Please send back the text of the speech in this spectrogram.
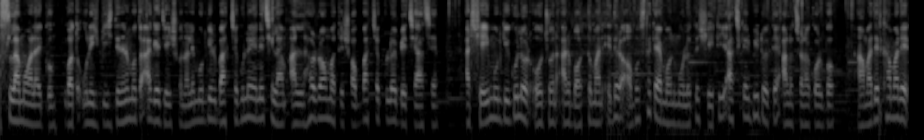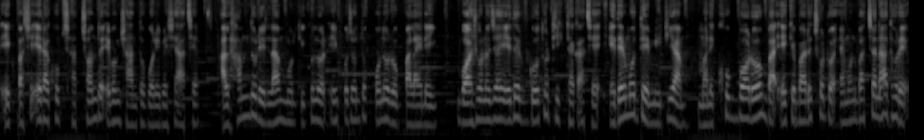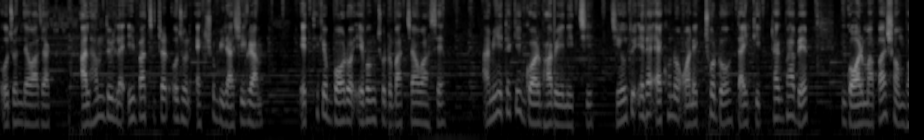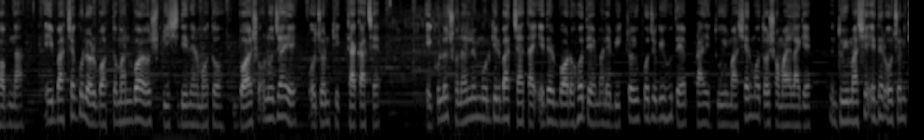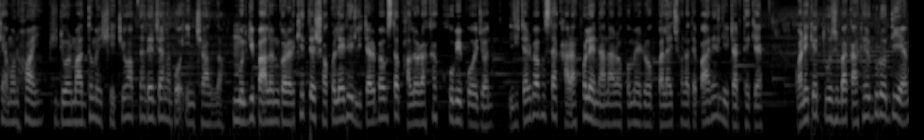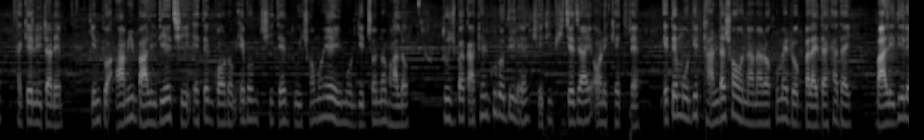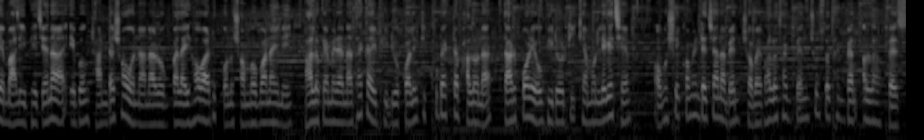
আসসালামু আলাইকুম। গত উনিশ বিশ দিনের মতো আগে যেই সোনালী মুরগির বাচ্চাগুলো এনেছিলাম, আল্লাহর রহমতে সব বাচ্চাগুলোই বেঁচে আছে। আর সেই মুরগিগুলোর ওজন আর বর্তমান এদের অবস্থা কেমন মূলত সেটি আজকের ভিডিওতে আলোচনা করব। আমাদের খামারের একপাশে এরা খুব স্বাচ্ছন্দ্য এবং শান্ত পরিবেশে আছে। আলহামদুলিল্লাহ মুরগিগুলোর এই পর্যন্ত কোনো রোগবালাই নেই। বয়স অনুযায়ী এদের গ্রোথও ঠিকঠাক আছে। এদের মধ্যে মিডিয়াম মানে খুব বড় বা একেবারে ছোট এমন বাচ্চা না ধরে ওজন দেওয়া যাক। আলহামদুলিল্লাহ, এই বাচ্চাটার ওজন একশো বিরাশি গ্রাম। এর থেকে বড় এবং ছোট বাচ্চাও আছে। আমি এটাকে গড় ভাবেই নিচ্ছি। যেহেতু এরা এখনও অনেক ছোট, তাই ঠিকঠাকভাবে গড় মাপা সম্ভব না। এই বাচ্চাগুলোর বর্তমান বয়স বিশ দিনের মতো। বয়স অনুযায়ী ওজন ঠিকঠাক আছে। এগুলো সোনালী মুরগির বাচ্চা, তাই এদের বড় হতে মানে বিক্রয় উপযোগী হতে প্রায় দুই মাসের মতো সময় লাগে। দুই মাসে এদের ওজন কেমন হয়? ভিডিওর মাধ্যমে সেটিও আপনাদের জানাব, ইনশাআল্লাহ। মুরগি পালন করার ক্ষেত্রে সকলেরই লিটার ব্যবস্থা ভালো রাখা খুবই প্রয়োজন। লিটার ব্যবস্থা খারাপ হলে নানা রকমের রোগবালাই ছড়াতে পারে লিটার থেকে। অনেকে তুষ বা কাঠের গুঁড়ো দিয়ে থাকে লিটারে। কিন্তু আমি বালি দিয়েছি, এতে গরম এবং শীতের দুই সময়েই মুরগির জন্য ভালো। তুষ বা কাঠের গুঁড়ো দিলে সেটি ভিজে যায় অনেক ক্ষেত্রে। এতে মুরগির ঠান্ডা সহ নানা রকমের রোগবালাই দেখা দেয়। বালি দিলে বালি ভেজে না এবং ঠান্ডা সহ নানা রোগবালাই হওয়ার কোনো সম্ভাবনাই নেই। ভালো ক্যামেরা না থাকায় ভিডিও কোয়ালিটি খুব একটা ভালো না। তারপরেও ভিডিওটি কেমন লেগেছে অবশ্যই কমেন্টে জানাবেন। সবাই ভালো থাকবেন, সুস্থ থাকবেন। আল্লাহ হাফেজ।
